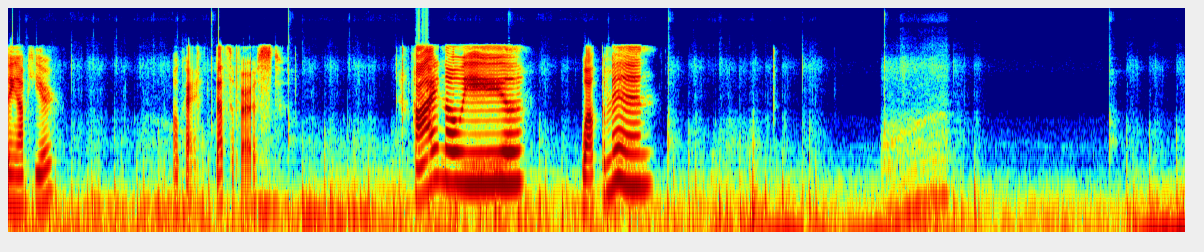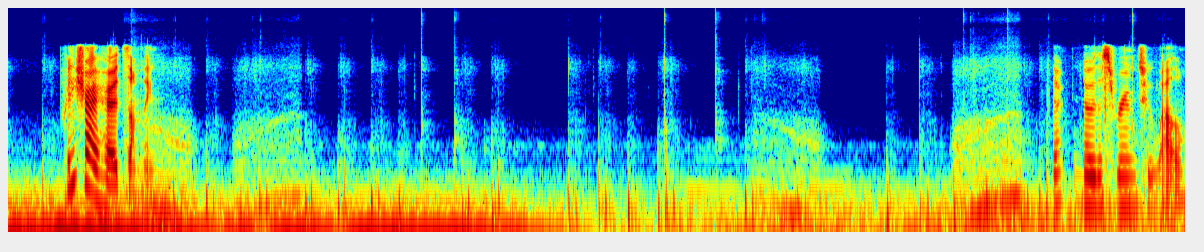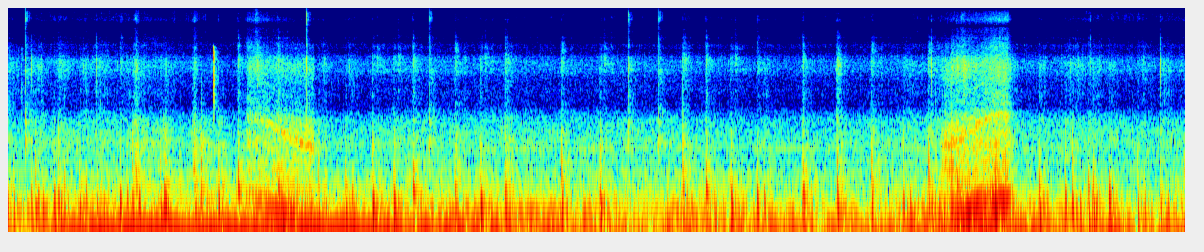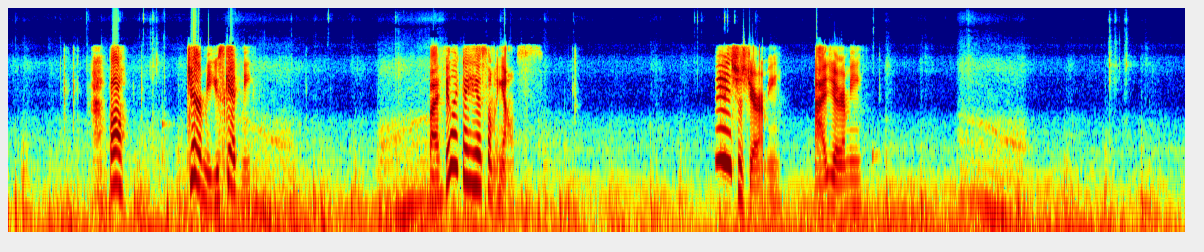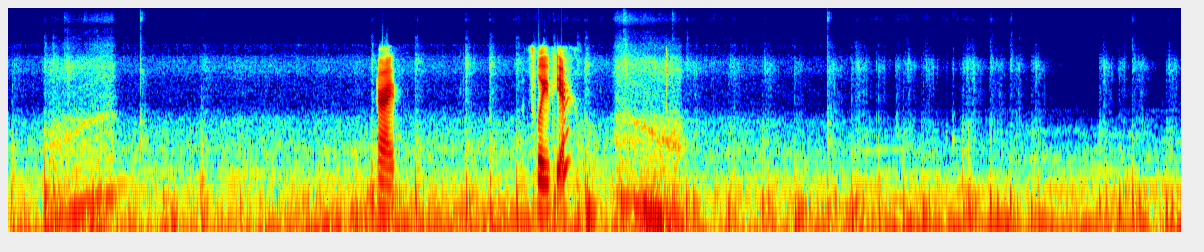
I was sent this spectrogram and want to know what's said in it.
Nothing up here? Okay, that's the first. Hi, Noe! Welcome in. Pretty sure I heard something. this room too well. Oh! Jeremy, you scared me. But I feel like I hear something else. It's just Jeremy. Hi, Jeremy. Alright. Let's leave here.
